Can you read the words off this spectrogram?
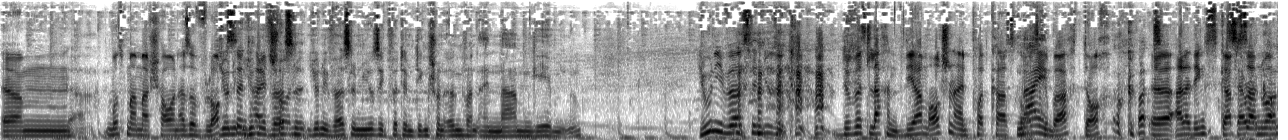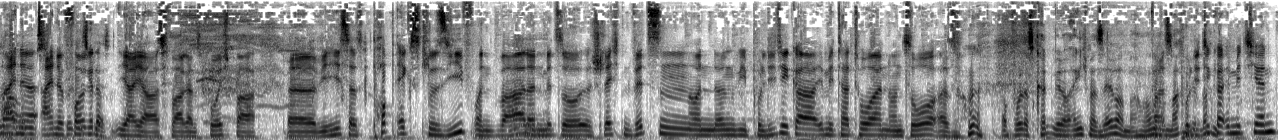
Ähm, Ja. Muss man mal schauen. Also Vlogs Uni sind halt Universal, schon Universal Music wird dem Ding schon irgendwann einen Namen geben. Ne? Universal Music. Du wirst lachen. Die haben auch schon einen Podcast Nein. rausgebracht. Doch. Oh Gott. Äh, allerdings gab's Sarah da nur Connor eine und eine Folge. Ja, ja, es war ganz furchtbar. Äh, wie hieß das? Pop exklusiv und war Hm. dann mit so schlechten Witzen und irgendwie Politiker-Imitatoren und so. Also Obwohl, das könnten wir doch eigentlich mal selber machen. Wollen wir was machen? Wir Politiker imitieren?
